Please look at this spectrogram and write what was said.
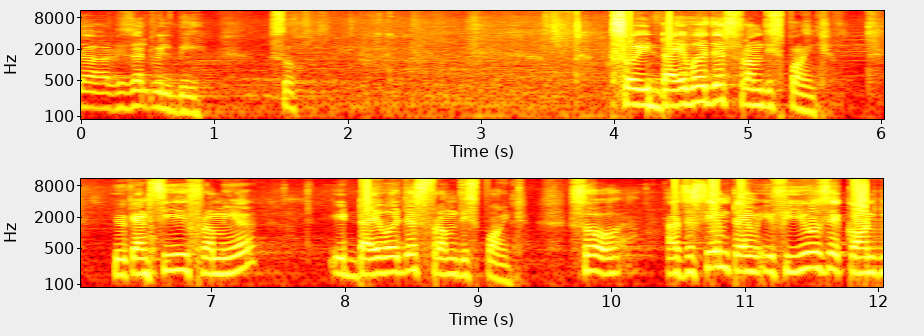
the result will be? So so it diverges from this point. You can see from here it diverges from this point. So at the same time if you use a con-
